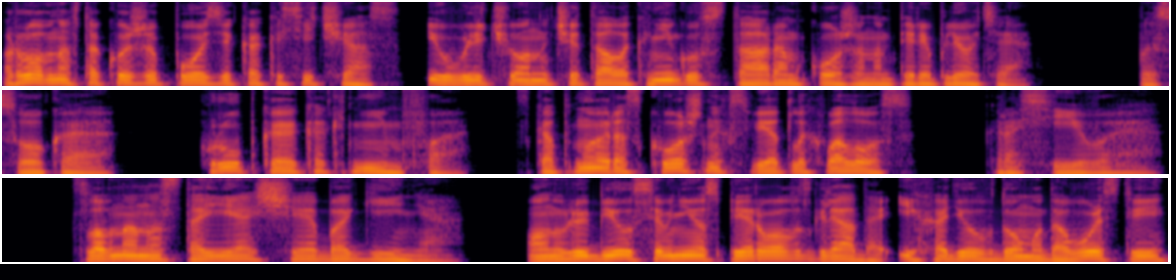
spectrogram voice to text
ровно в такой же позе, как и сейчас, и увлеченно читала книгу в старом кожаном переплете. Высокая, хрупкая, как нимфа, с копной роскошных светлых волос, красивая, словно настоящая богиня. Он влюбился в нее с первого взгляда и ходил в дом удовольствий,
